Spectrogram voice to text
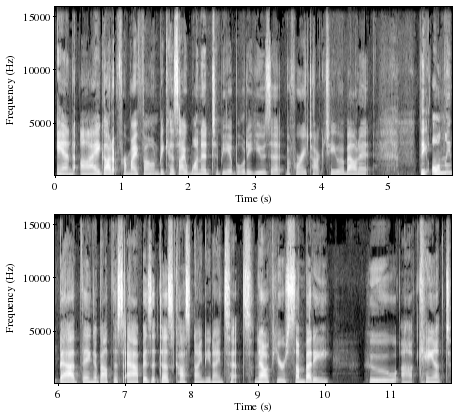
And I got it for my phone because I wanted to be able to use it before I talk to you about it. The only bad thing about this app is it does cost 99 cents. Now, if you're somebody who uh, can't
